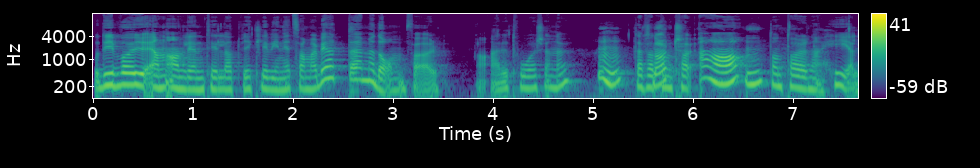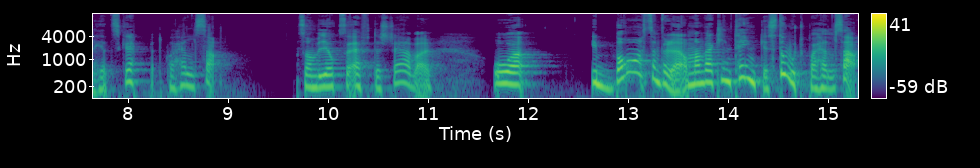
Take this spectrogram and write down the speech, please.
Och det var ju en anledning till att vi klev in i ett samarbete med dem för, ja, är det två år sedan nu? Därför att de snart. tar, ja, de tar det här helhetsgreppet på hälsa. Som vi också eftersträvar. Och i basen för det där, om man verkligen tänker stort på hälsa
